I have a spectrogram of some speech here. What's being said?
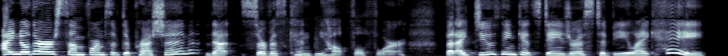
I know there are some forms of depression that service can be helpful for, but I do think it's dangerous to be like, hey,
